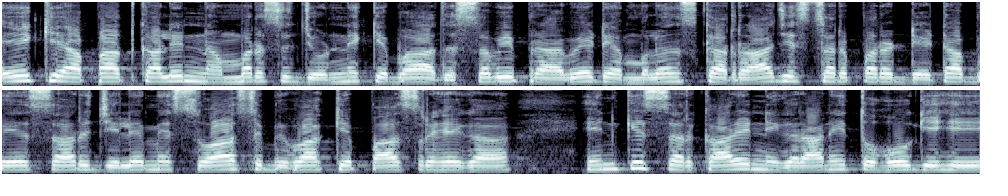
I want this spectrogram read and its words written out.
एक ही आपातकालीन नंबर से जुड़ने के बाद सभी प्राइवेट एंबुलेंस का राज्य स्तर पर डेटाबेस हर ज़िले में स्वास्थ्य विभाग के पास रहेगा। इनकी सरकारी निगरानी तो होगी ही।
